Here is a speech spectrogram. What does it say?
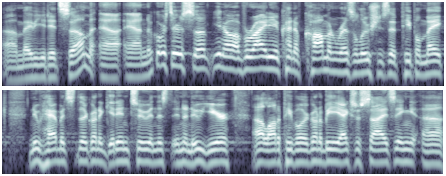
Uh, maybe you did some. Uh, and of course, there's uh, you know a variety of kind of common resolutions that people make, new habits they're going to get into in this in a new year. a lot of people are going to be exercising uh,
